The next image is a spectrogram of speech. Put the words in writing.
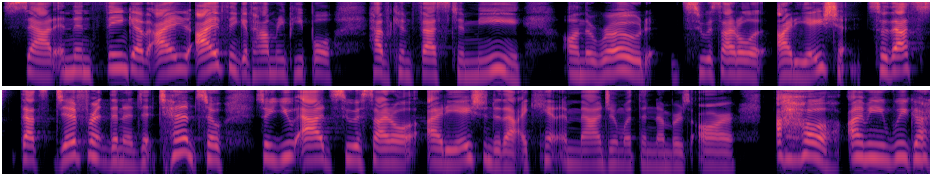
sad. And then think of I I think of how many people have confessed to me on the road suicidal ideation. So that's that's different than an attempt. So so you add suicidal ideation to that. I can't imagine what the numbers are. Oh, I mean, we got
